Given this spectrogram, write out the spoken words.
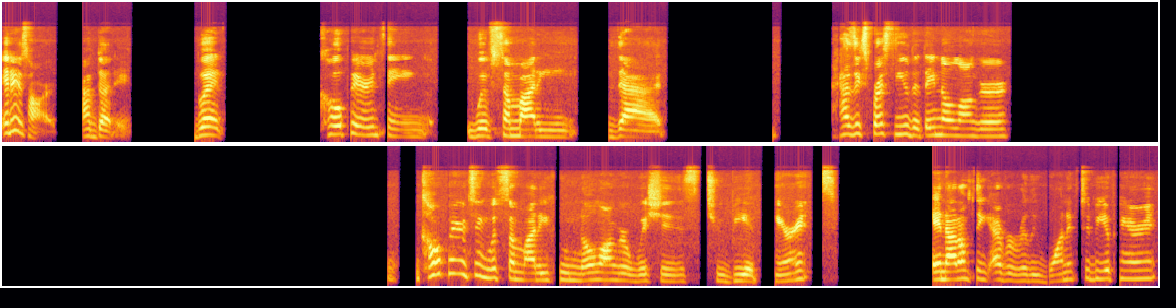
It is hard. I've done it. But co-parenting with somebody that has expressed to you that they no longer co-parenting with somebody who no longer wishes to be a parent and I don't think ever really wanted to be a parent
